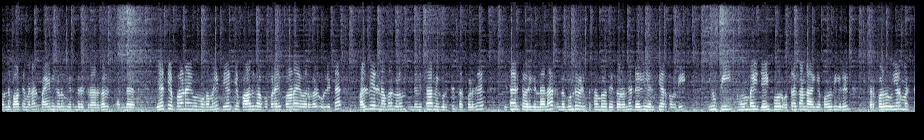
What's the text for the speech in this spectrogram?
வந்து பார்த்தோம்னால் பயணிகளும் இருந்திருக்கிறார்கள். அந்த தேசிய புலனாய்வு முகமை தேசிய பாதுகாப்பு படை புலனாய்வர்கள் உள்ளிட்ட பல்வேறு நபர்களும் இந்த விசாரணை குறித்து தற்பொழுது விசாரித்து வருகின்றனர். இந்த குண்டுவெடிப்பு சம்பவத்தை தொடர்ந்து டெல்லி என்சிஆர் பகுதி யூபி மும்பை ஜெய்ப்பூர் உத்தரகாண்ட் ஆகிய பகுதிகளில் தற்பொழுது உயர்மட்ட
